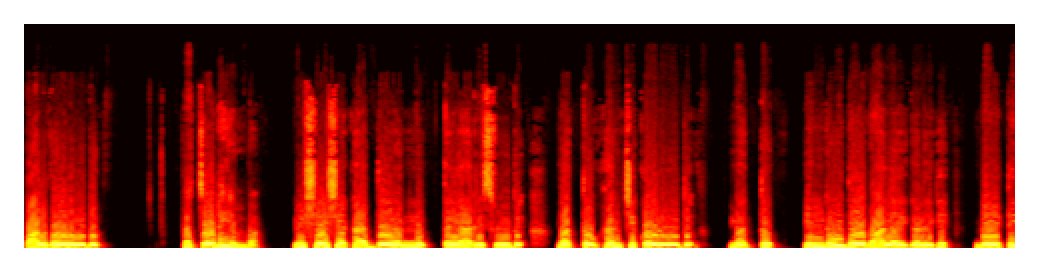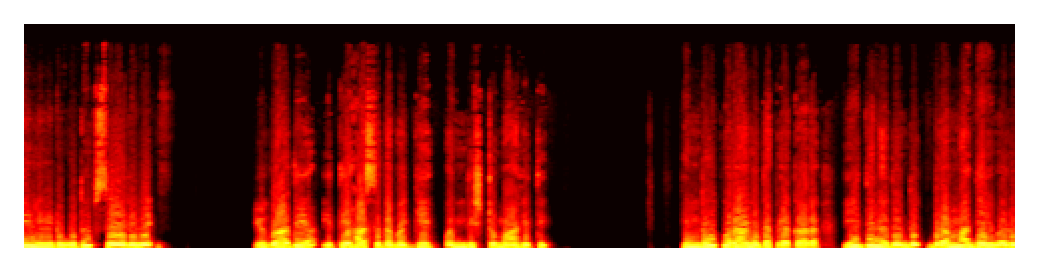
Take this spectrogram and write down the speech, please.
ಪಾಲ್ಗೊಳ್ಳುವುದು. ಪಚಡಿ ಎಂಬ ವಿಶೇಷ ಖಾದ್ಯವನ್ನು ತಯಾರಿಸುವುದು ಮತ್ತು ಹಂಚಿಕೊಳ್ಳುವುದು ಮತ್ತು ಹಿಂದೂ ದೇವಾಲಯಗಳಿಗೆ ಭೇಟಿ ನೀಡುವುದು ಸೇರಿವೆ. ಯುಗಾದಿಯ ಇತಿಹಾಸದ ಬಗ್ಗೆ ಒಂದಿಷ್ಟು ಮಾಹಿತಿ. ಹಿಂದೂ ಪುರಾಣದ ಪ್ರಕಾರ ಈ ದಿನದಂದು ಬ್ರಹ್ಮದೇವರು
